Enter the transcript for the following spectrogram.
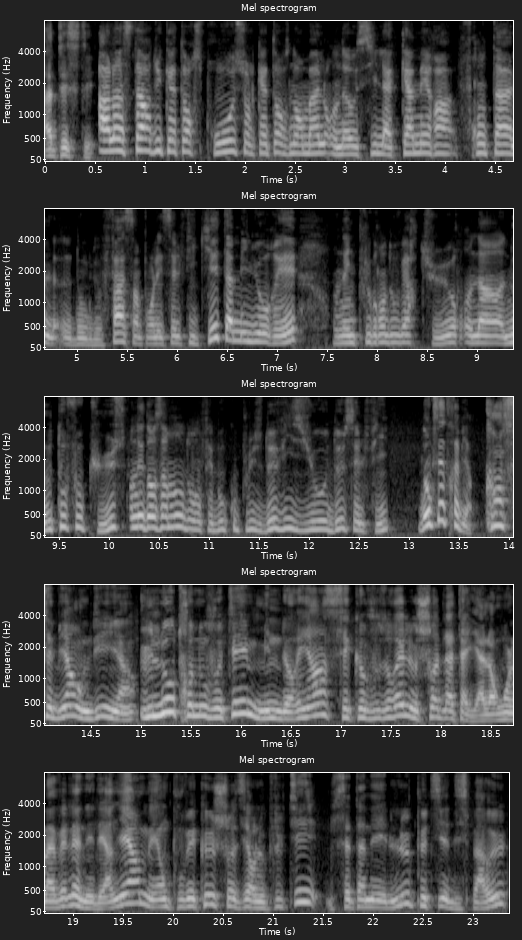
À tester. À l'instar du 14 Pro, sur le 14 normal, on a aussi la caméra frontale, euh, donc de face hein, pour les selfies, qui est améliorée. On a une plus grande ouverture, on a un autofocus. On est dans un monde où on fait beaucoup plus de visio, de selfies. Donc c'est très bien. Quand c'est bien, on le dit. Hein. Une autre nouveauté, mine de rien, c'est que vous aurez le choix de la taille. Alors on l'avait l'année dernière, mais on pouvait que choisir le plus petit. Cette année, le petit a disparu.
